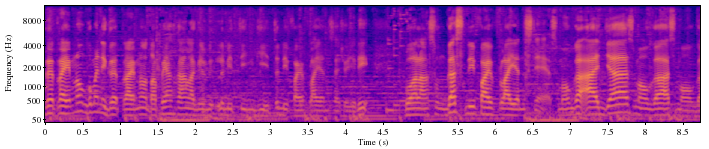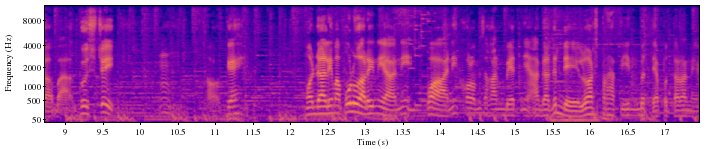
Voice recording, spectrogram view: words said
Great Rhino, gue main di Great Rhino. Tapi yang sekarang lagi lebih, tinggi itu di Five Lions ya cuy. Jadi gue langsung gas di Five Lions-nya ya. Semoga aja, semoga, semoga bagus cuy. Hmm, Oke. Okay. Modal 50 hari ini ya. Nih, wah ini kalau misalkan bednya agak gede, lu harus perhatiin bet ya putarannya.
